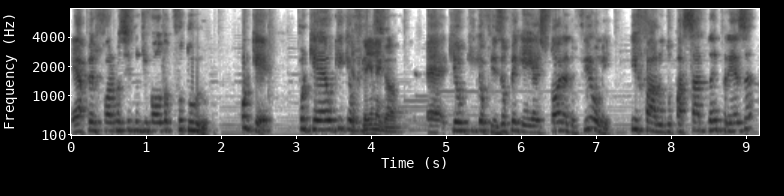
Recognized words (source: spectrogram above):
é a performance do De Volta para o Futuro. Por quê? Porque é o que, que eu é fiz? Bem legal é, que o que, que eu fiz? Eu peguei a história do filme e falo do passado da empresa.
